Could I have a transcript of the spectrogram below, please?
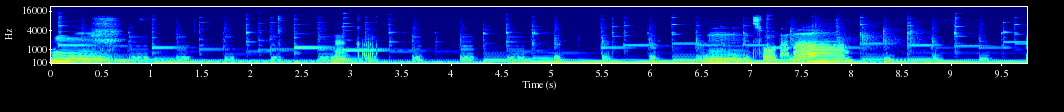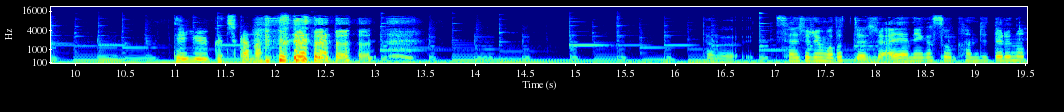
うん。なんか。うんそうだな。っていう愚痴かな。多分最初に戻っちゃうしあやねがそう感じてるの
